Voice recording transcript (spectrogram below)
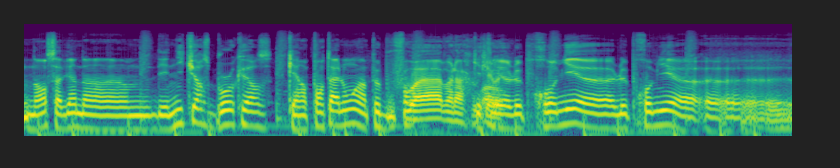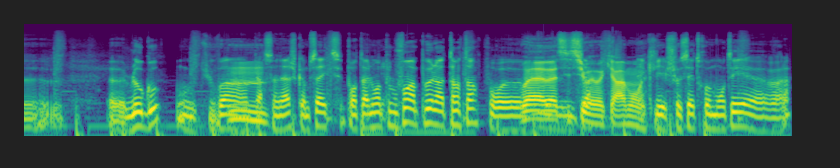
Non, ça vient d'un des Knickers Brokers, qui est un pantalon un peu bouffant. Ouais, voilà. qui était ouais. le premier, euh, le premier euh, euh, euh, logo où tu vois un Hmm. personnage comme ça avec ses pantalons un peu bouffants, un peu la Tintin pour. euh, Ouais, ouais, si, si, dire, ouais, ouais, carrément. ouais. Avec les chaussettes remontées, euh, voilà.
